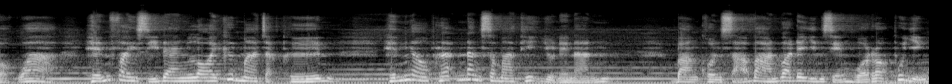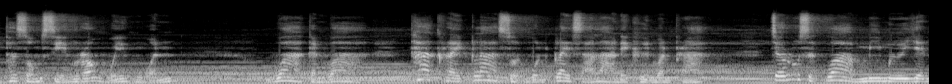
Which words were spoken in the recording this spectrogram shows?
บอกว่า เห็นไฟสีแดงลอยขึ้นมาจากพื้น เห็นเงาพระนั่งสมาธิอยู่ในนั้น บางคนสาบานว่าได้ยินเสียงหัวเราะผู้หญิงผสมเสียงร้องหวยหวน ว่ากันว่าถ้าใครกล้าสวดมนต์ใกล้ศาลาในคืนวันพระ จะรู้สึกว่ามีมือเย็น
